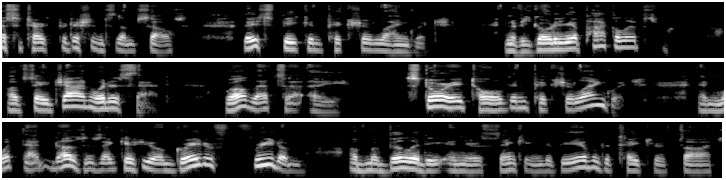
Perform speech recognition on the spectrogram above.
esoteric traditions themselves, they speak in picture language. And if you go to the Apocalypse of St. John, what is that? Well, that's a, a story told in picture language. And what that does is that gives you a greater freedom of mobility in your thinking to be able to take your thoughts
